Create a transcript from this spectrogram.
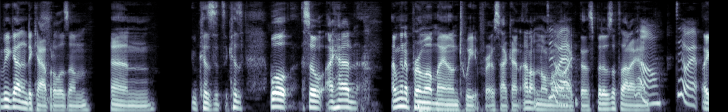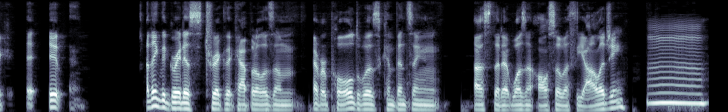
we got into capitalism, and because it's because well, so I had. I'm going to promote my own tweet for a second. I don't normally Do like this, but it was a thought I had. no, do it. like it, it i think the greatest trick that capitalism ever pulled was convincing us that it wasn't also a theology Mm,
